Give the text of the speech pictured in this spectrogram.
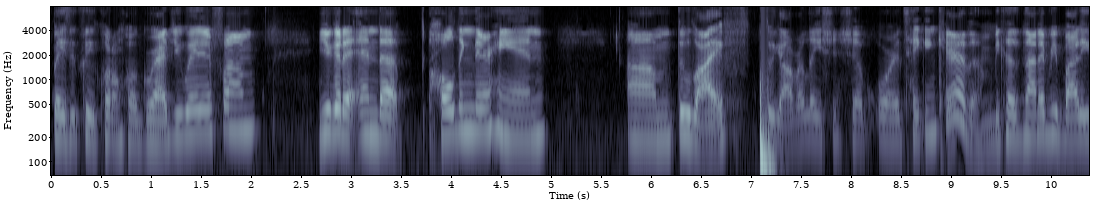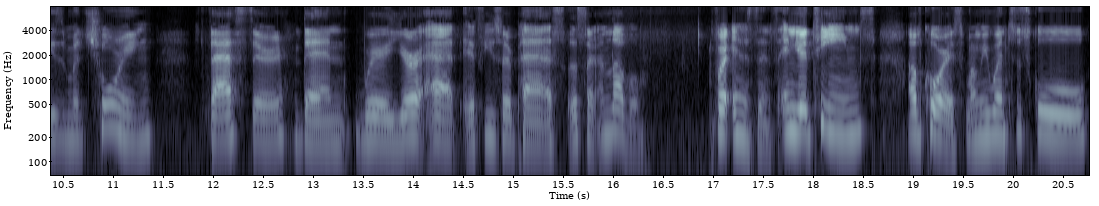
basically quote unquote graduated from you're gonna end up holding their hand um through life through your relationship or taking care of them. Because not everybody's maturing faster than where you're at if you surpass a certain level for instance, in your teens, of course, when we went to school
